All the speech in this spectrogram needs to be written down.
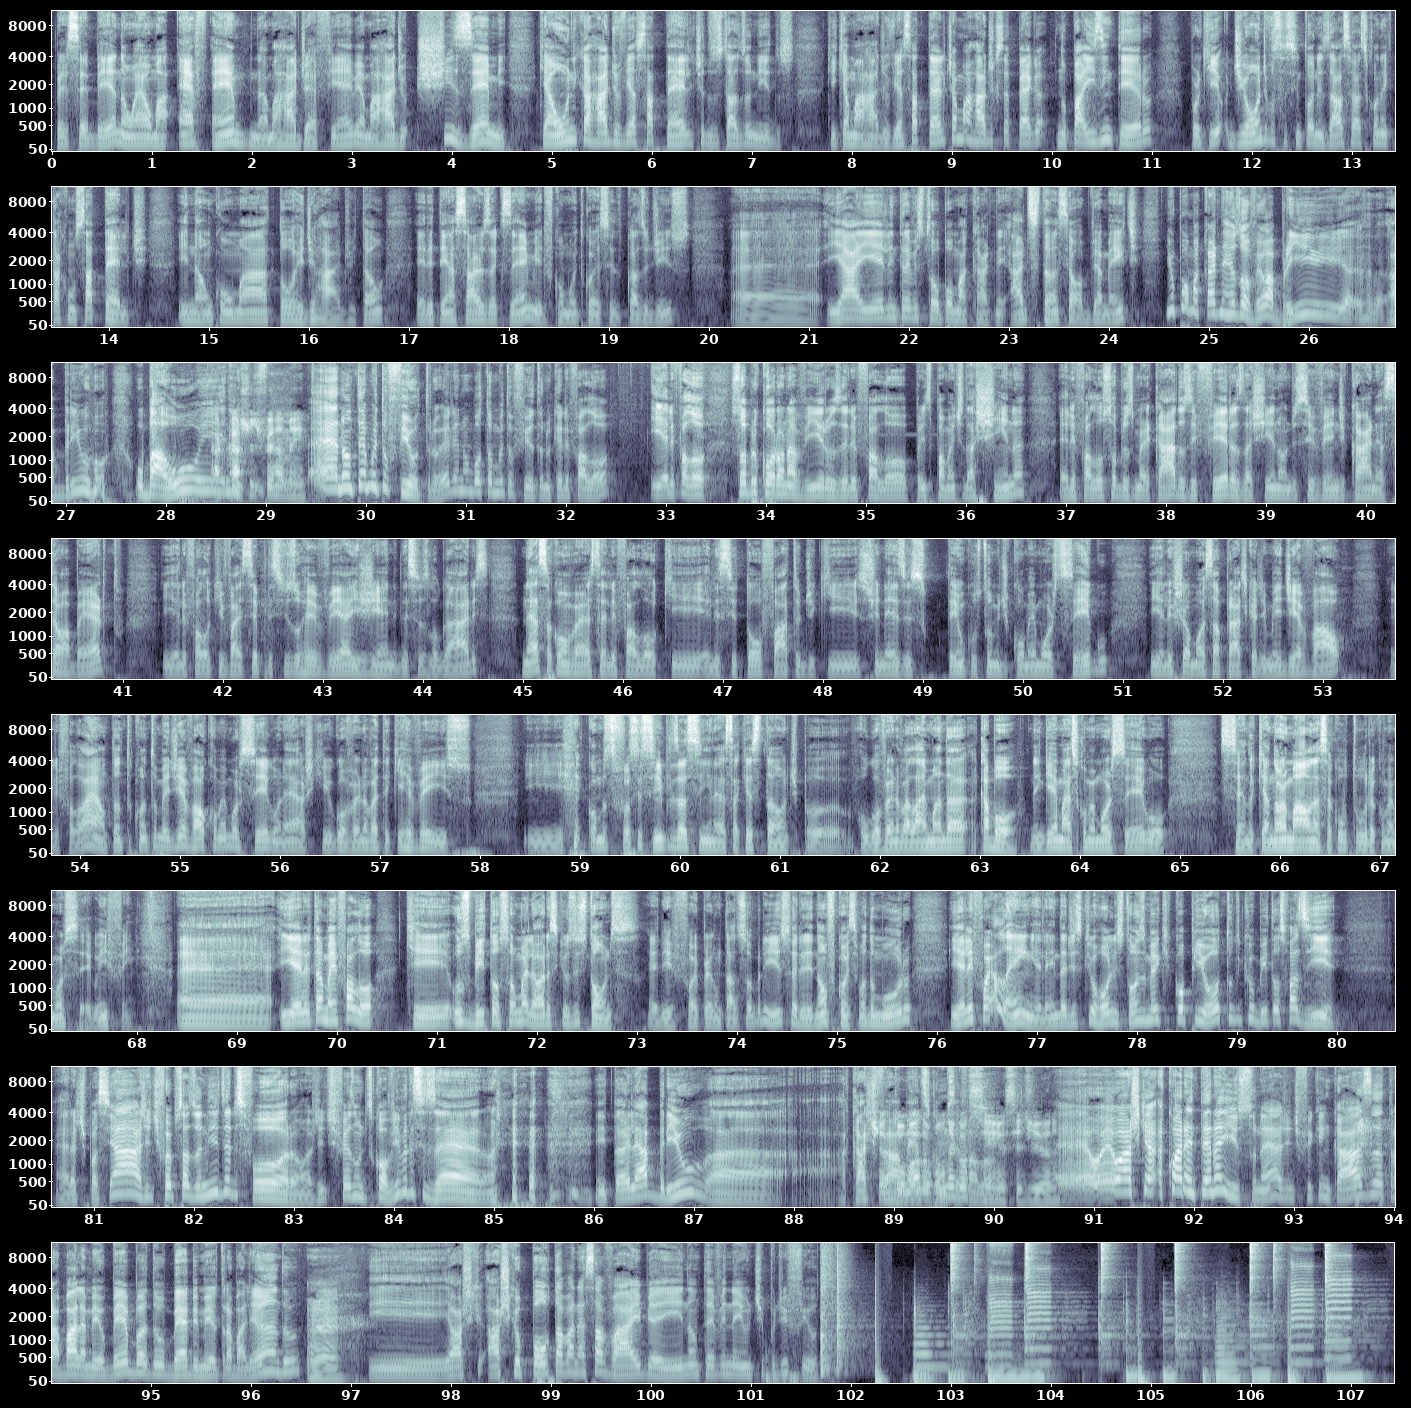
perceber, não é uma FM, não é uma rádio FM, é uma rádio XM, que é a única rádio via satélite dos Estados Unidos. O que é uma rádio via satélite? É uma rádio que você pega no país inteiro, porque de onde você sintonizar, você vai se conectar com um satélite e não com uma torre de rádio. Então, ele tem a Sirius XM, ele ficou muito conhecido por causa disso. É, e aí ele entrevistou o Paul McCartney à distância, obviamente, e o Paul McCartney resolveu abrir, abrir o, o baú e... A não, caixa de ferramentas. É, não tem muito filtro, ele não botou muito filtro no que ele falou. E ele falou sobre o coronavírus, ele falou principalmente da China, ele falou sobre os mercados e feiras da China onde se vende carne a céu aberto, e ele falou que vai ser preciso rever a higiene desses lugares. Nessa conversa ele falou que ele citou o fato de que os chineses têm o costume de comer morcego, e ele chamou essa prática de medieval. Ele falou: "Ah, é um tanto quanto medieval comer morcego, né? Acho que o governo vai ter que rever isso". E como se fosse simples assim, né? Essa questão. Tipo, o governo vai lá e manda. Acabou. Ninguém mais come morcego. Sendo que é normal nessa cultura comer morcego, enfim. É... E ele também falou que os Beatles são melhores que os Stones. Ele foi perguntado sobre isso, ele não ficou em cima do muro e ele foi além. Ele ainda disse que o Rolling Stones meio que copiou tudo que o Beatles fazia. Era tipo assim, ah, a gente foi para os Estados Unidos, eles foram. A gente fez um disco ao vivo, eles fizeram. então ele abriu a, a caixa Tinha de ferramentas, tomado algum negocinho falou. esse dia, né? É, eu, eu, acho que a quarentena é isso, né? A gente fica em casa, trabalha meio bêbado, bebe meio trabalhando. É. E eu acho que, acho que o Paul tava nessa vibe aí, não teve nenhum tipo de filtro.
